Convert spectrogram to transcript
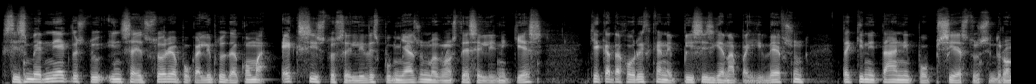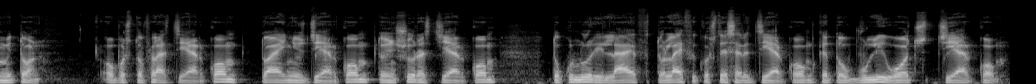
στη σημερινή έκδοση του Inside Story αποκαλύπτονται ακόμα 6 ιστοσελίδες που μοιάζουν με γνωστές ελληνικές και καταχωρήθηκαν επίσης για να παγιδεύσουν τα κινητά ανυποψίας των συνδρομητών, όπως το FlashGR.com, το iNewsGR.com, το InsuranceGR.com, το Kuluri Life, το Life24GR.com και το WoollyWatchGR.com.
